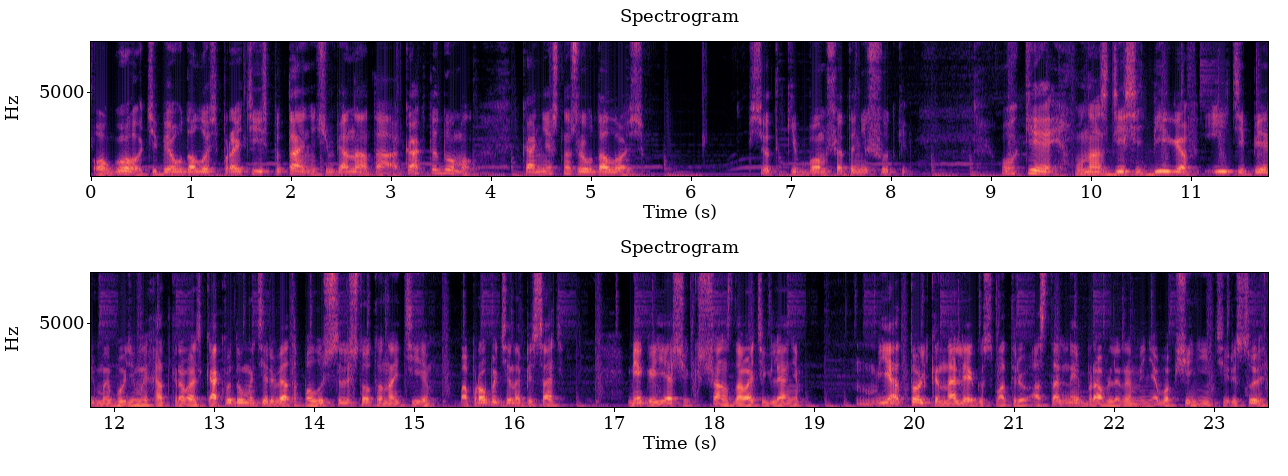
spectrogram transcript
Ого, тебе удалось пройти испытание чемпионата. А как ты думал? Конечно же удалось. Все-таки бомж это не шутки. Окей, у нас 10 бигов, и теперь мы будем их открывать. Как вы думаете, ребята, получится ли что-то найти? Попробуйте написать. Мега ящик, шанс, давайте глянем. Я только на Лего смотрю, остальные бравлеры меня вообще не интересуют.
